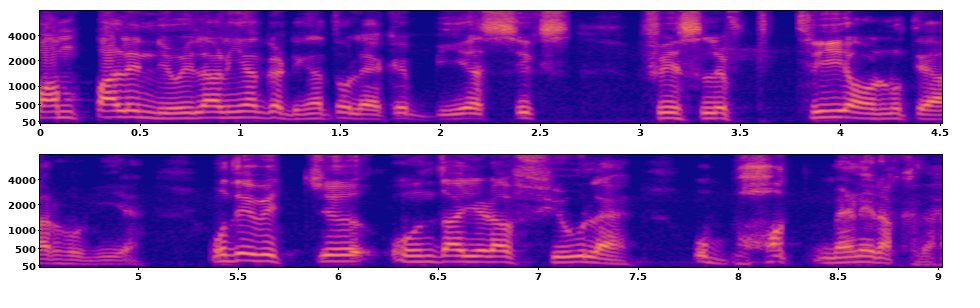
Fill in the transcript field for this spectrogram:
ਪੰਪ ਵਾਲੇ ਨਿਊਜ਼ਲ ਵਾਲੀਆਂ ਗੱਡੀਆਂ ਤੋਂ ਲੈ ਕੇ BS6 ਫੇਸਲਿਫਟ 3 ਆਉਣ ਨੂੰ ਤਿਆਰ ਹੋ ਗਈ ਹੈ। ਉਹਦੇ ਵਿੱਚ ਉਹਦਾ ਜਿਹੜਾ ਫਿਊਲ ਹੈ, ਉਹ ਬਹੁਤ ਮਹਿਣੇ ਰੱਖਦਾ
